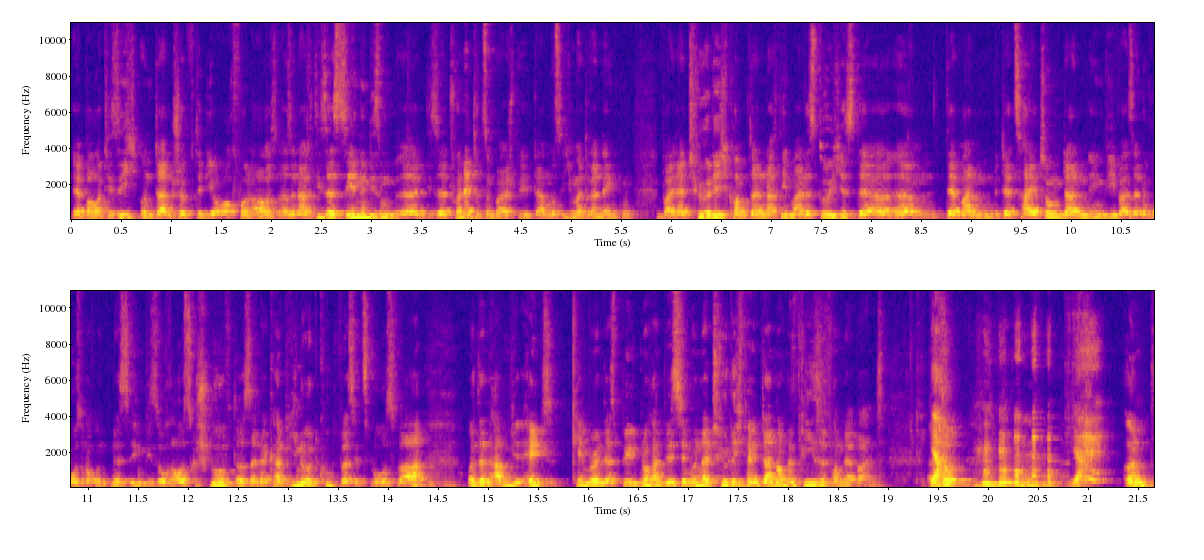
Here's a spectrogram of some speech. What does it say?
er baut die sich und dann schöpft er die auch voll aus. Also nach dieser Szene in diesem, äh, dieser Toilette zum Beispiel, da muss ich mal dran denken. Weil natürlich kommt dann, nachdem alles durch ist, der, ähm, der Mann mit der Zeitung dann irgendwie, weil seine Hose noch unten ist, irgendwie so rausgeschlurft aus seiner Kabine und guckt, was jetzt los war. Und dann haben wir, hält Cameron das Bild noch ein bisschen und natürlich fällt dann noch eine Fliese von der Wand. Ja. Also, Ja, und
